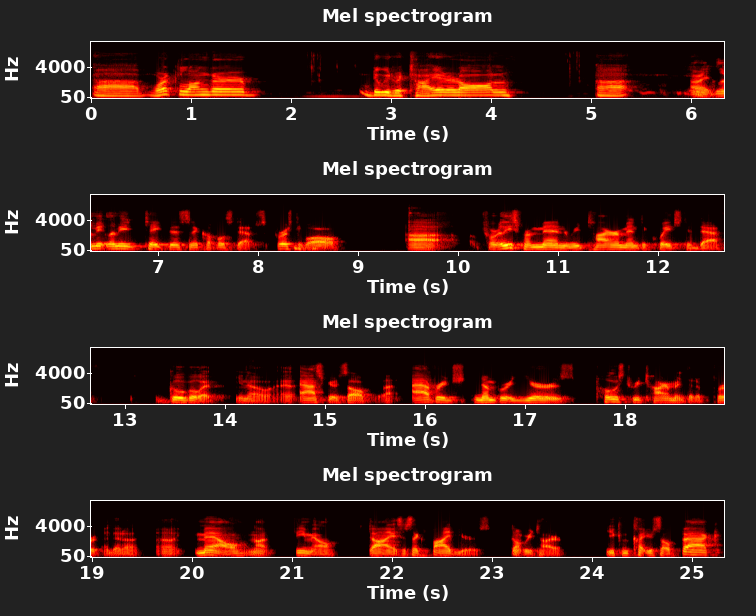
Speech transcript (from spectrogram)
uh, work longer? Do we retire at all? Uh, all right, let me let me take this in a couple of steps. First of all, uh, for at least for men, retirement equates to death. Google it. You know, ask yourself uh, average number of years post retirement that a per, that a, a male, not female, dies. It's like five years. Don't retire. You can cut yourself back,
